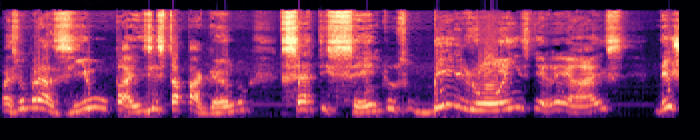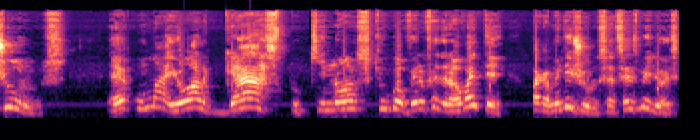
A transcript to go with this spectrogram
mas no Brasil o país está pagando 700 bilhões de reais de juros. É o maior gasto que nós, que o governo federal vai ter, pagamento de juros, 700 bilhões.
